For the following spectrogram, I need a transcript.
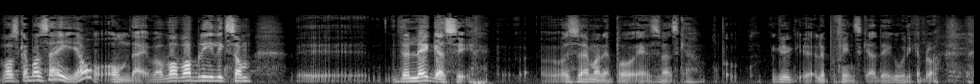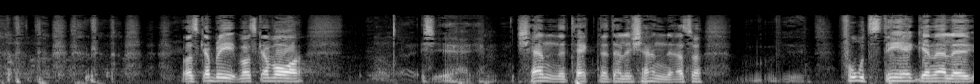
vad ska man säga om dig? Vad, vad, blir liksom uh, the legacy? Vad säger man det på eh, svenska? På, eller på finska, det går lika bra. vad ska bli, vad ska vara kännetecknet eller känne, alltså fotstegen eller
